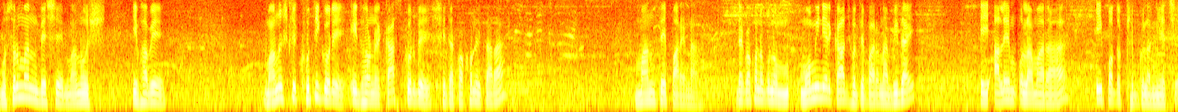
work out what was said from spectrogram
মুসলমান দেশে মানুষ এভাবে মানুষকে ক্ষতি করে এই ধরনের কাজ করবে, সেটা কখনোই তারা মানতে পারে না। এটা কখনো কোনো মমিনের কাজ হতে পারে না, বিদায়। এই আলেম ওলামারা এই পদক্ষেপগুলো নিয়েছে।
